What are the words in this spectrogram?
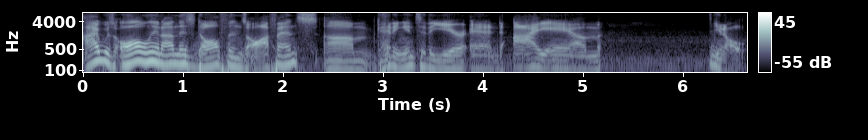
I was all in on this Dolphins offense um, heading into the year, and I am, you know,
